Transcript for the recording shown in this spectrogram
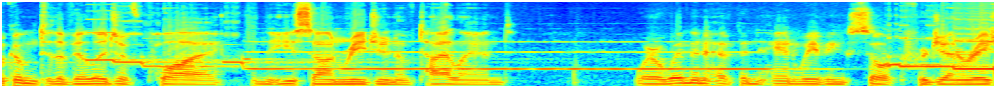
Welcome to the village of Puai in the Isan region of Thailand, where women have been hand weaving silk for generations.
